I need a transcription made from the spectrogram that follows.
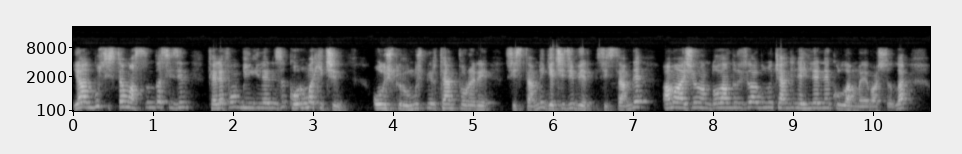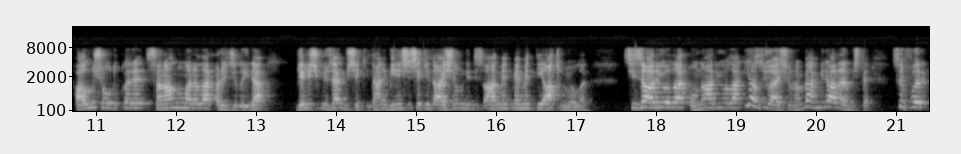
Yani bu sistem aslında sizin telefon bilgilerinizi korumak için oluşturulmuş bir temporary sistemdi, geçici bir sistemdi. Ama Ayşe Hanım dolandırıcılar bunu kendi lehlerine kullanmaya başladılar. Almış oldukları sanal numaralar aracılığıyla geliş güzel bir şekilde hani bilinçli şekilde Ayşe Hanım dedisi Ahmet Mehmet diye atmıyorlar. Sizi arıyorlar, onu arıyorlar. Yazıyor Ayşe Hanım. Ben biri ararım işte. 0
